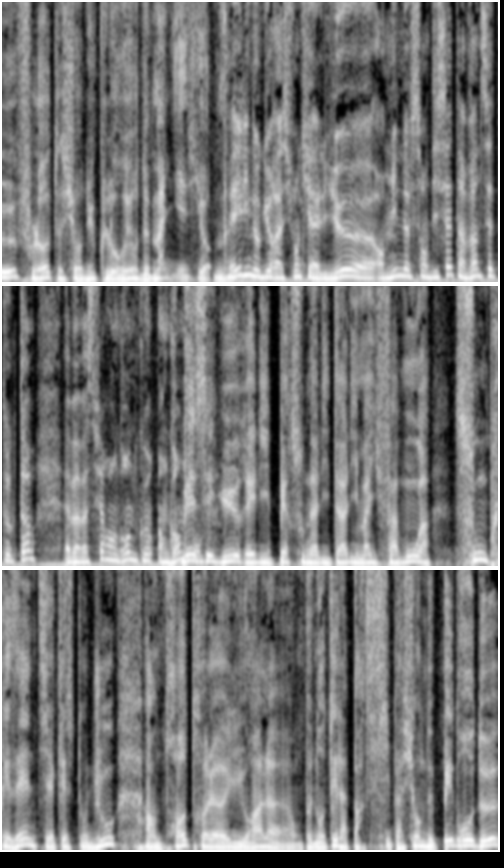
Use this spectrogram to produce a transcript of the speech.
eux, flottent sur du chlorure de magnésium. Et l'inauguration qui a lieu euh, en 1917, un 27 octobre, eh ben, va se faire en grande en grande Ben ségur, et les personnalità, les mai famua sont présentes a questo Entre autres, il y aura, on peut noter la participation de Pedro II,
